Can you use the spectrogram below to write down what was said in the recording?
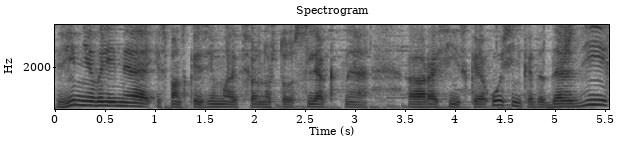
зимнее время, испанская зима это все равно, что слякотная а, российская осень, когда дожди,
